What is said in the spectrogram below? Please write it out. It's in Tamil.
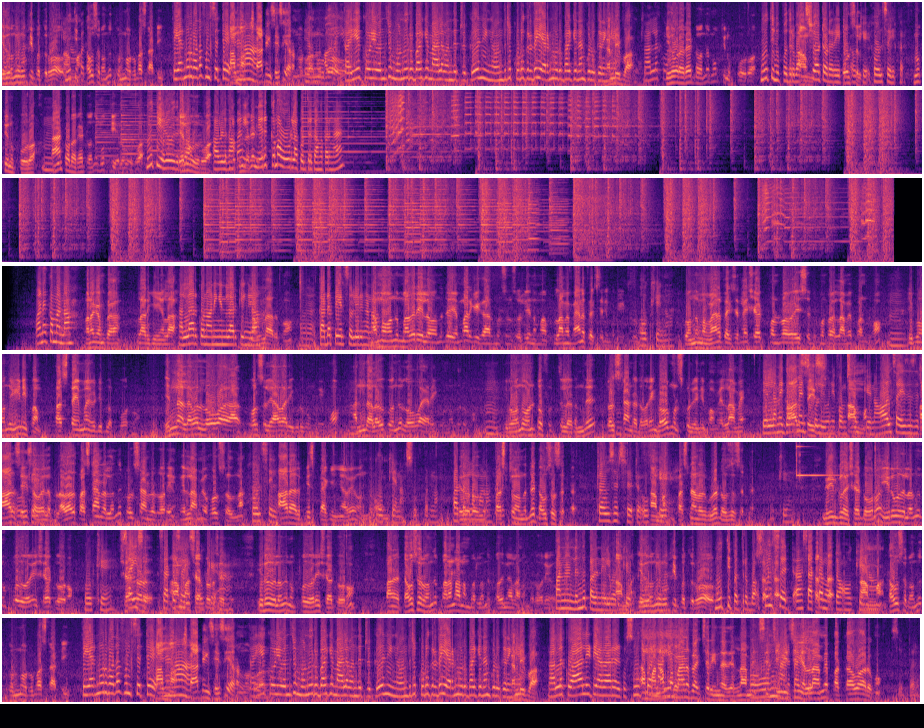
இது வந்து நூத்தி பத்து ரூபா. தௌசண்ட் வந்து தொண்ணூறு ரூபாய் ஸ்டார்டிங் இரநூறுபா தான் ஃபுல் இல்லைன்னா? ஸ்டார்டிங் சைஸ் இரநூறு ரூபா நூறு ரூபா. வரும். தையக்கூலி வந்துட்டு முந்நூறு ரூபாய்க்கு மேல வந்துட்டு இருக்கு நீங்க வந்துட்டு கொடுக்கறதே இருநூறு ரூபாய்க்கு தான் கொடுக்குறீங்க. கண்டிப்பா. நல்ல இதோட ரேட் வந்து நூத்தி முப்பது ரூபா. நூத்தி முப்பது ரூபாய் ஆமா. ஷர்ட்டோட ரேட். ஓகே ஹோல்சேலுக்கு நூத்தி முப்பது ரூபா. பேண்டோட ரேட் வந்து நூத்தி எழுபது ரூபா. நூத்தி எழுபது ரூபாய் ரூபா. அவ்வளவுதான். இது நெருக்கமா ஊர்ல கொடுத்துருக்காங்க பாருங்க. வணக்கம் அண்ணா. வணக்கம்க்கா. நல்லா இருக்கீங்களா? நல்லா இருக்கோம் நீங்க நல்லா இருக்கீங்களா? நல்லா இருக்கும். கடை பேர் சொல்லிருங்கண்ணா நம்ம வந்து மதுரையில வந்துட்டு எம்ஆர்கே கார்மெண்ட்ஸ் சொல்லி நம்ம எல்லாமே மேனுஃபேக்சரிங் பண்ணிட்டு இருக்கோம். ஓகேண்ணா இப்போ வந்து நம்ம மேனுஃபேக்சரிங்ல ஷர்ட் பண்றோம் வேஸ்ட் ஷர்ட் பண்றோம் எல்லாமே பண்றோம். இப்போ வந்து யூனிஃபார்ம் ஃபர்ஸ்ட் டைமா யூடியூப்ல போடுறோம். என்ன லெவல் லோவா ஹோல்சேல் வியாபாரி கொடுக்க முடியுமோ அந்த அளவுக்கு வந்து லோவா இறக்கி இப்போ வந்து ஒன் டு ஃபிஃப்த்ல இருந்து டுவெல்த் ஸ்டாண்டர்ட் வரையும் கவர்மெண்ட் ஸ்கூல் யூனிஃபார்ம் எல்லாமே. எல்லாமே கவர்மெண்ட். ஸ்கூல். ஓகேண்ணா all sizes all size available அதாவது ஃபர்ஸ்ட் ஸ்டாண்டர்ட்ல இருந்து டுவெல்த் ஸ்டாண்டர்ட் வரையும் எல்லாமே ஹோல்சேல் தான். ஹோல்சேல் ஆறு பீஸ் பேக்கிங்காவே வந்துடும் ஓகேண்ணா சூப்பர்ண்ணா ஃபர்ஸ்ட் வந்துட்டு trouser set trouser shirt okay ஆமா first ஸ்டாண்டர்டுக்குள்ள trouser set okay green colour shirt வரும். இருபதுல இருந்து முப்பது வரையும் ஷர்ட் வரும். ஓகே சைஸ் சட்டை சைஸ் ஓகே இருபதுல இருந்து முப்பது வரையும் ஷர்ட் வரும். டவுசர் வந்து பன்னெண்டாம் நம்பர்ல இருந்து பதினேழாம் நம்பர் வரையும். 12 இருந்து பதினேழு வரைக்கும் இது வந்து நூத்தி பத்து ரூபா நூத்தி பத்து ரூபாய் ஃபுல். செட் சட்டை. மட்டும். ஓகே ஆமா டவுசர் வந்து தொண்ணூறு ரூபாய் ஸ்டார்டிங் இப்போ இருநூறு ரூபாய் தான் ஃபுல் செட்டு ஆமா ஸ்டார்டிங் சைஸ் இரநூறு தையக்கூலி வந்துட்டு முந்நூறு ரூபாய்க்கு மேல வந்துட்டு இருக்கு நீங்க வந்துட்டு கொடுக்கறதே இருநூறு ரூபாய்க்கு தான் கொடுக்குறீங்க. கண்டிப்பா. நல்ல குவாலிட்டியா வேற இருக்கு ஆமா சூப்பர் நம்ம மேனுஃபேக்சரிங் தான் இது எல்லாமே. ஸ்டிச்சிங். எல்லாமே பக்காவா இருக்கும். சூப்பர்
